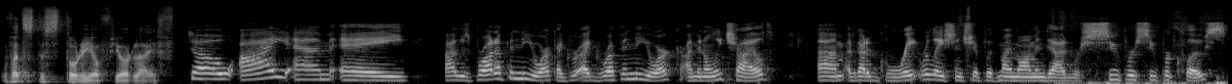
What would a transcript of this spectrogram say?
What's the story of your life? So I am a. I was brought up in New York. I grew. I grew up in New York. I'm an only child. Um, I've got a great relationship with my mom and dad. We're super, super close.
